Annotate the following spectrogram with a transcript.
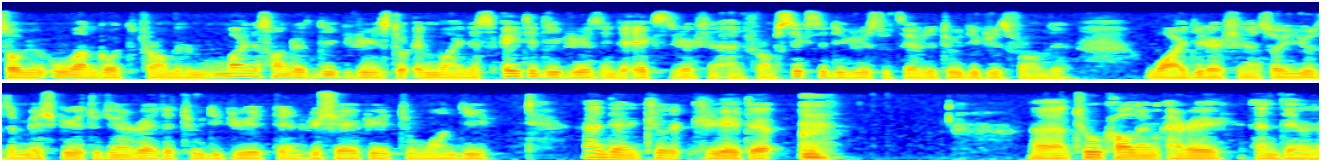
So we want to go from the minus 100 degrees to a minus 80 degrees in the x direction and from 60 degrees to 32 degrees from the y direction. So use the mesh grid to generate a 2D grid, then reshape it to 1D, and then create a uh, two column array and then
